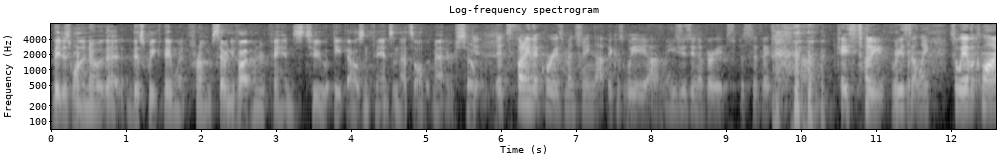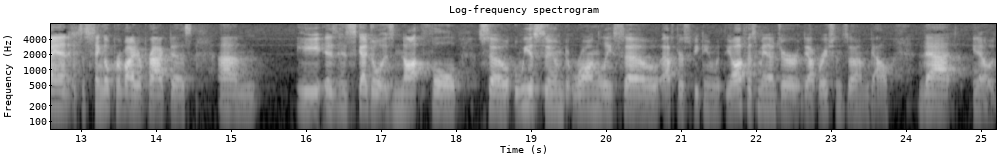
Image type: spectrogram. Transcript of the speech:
they just want to know that this week they went from 7,500 fans to 8,000 fans, and that's all that matters. So it's funny that Corey is mentioning that because we um, he's using a very specific um, case study recently. So we have a client; it's a single provider practice. Um, he is his schedule is not full, so we assumed wrongly so after speaking with the office manager, the operations um, gal, that you know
